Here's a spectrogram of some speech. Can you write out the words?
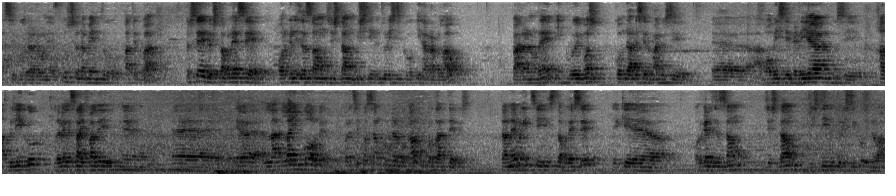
assegurar o funcionamento adequado Terceiro, estabelece organização, gestão, destino turístico e Rabelau. Para é, incluímos como dar ser mais você a mobi sineria, você hat belico, level sai fale la envolve. Participação comunidade local importante é Também se estabelece que organização, gestão, destino turístico e há.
